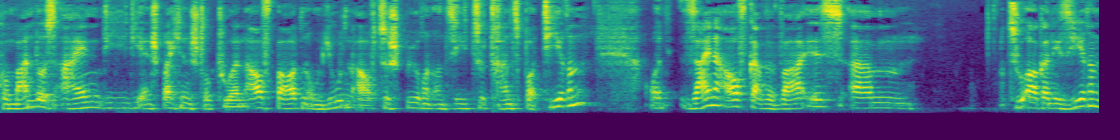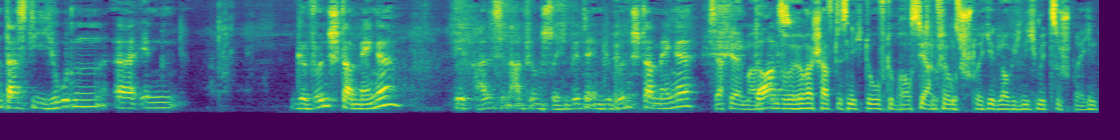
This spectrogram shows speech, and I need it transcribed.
Kommandos ein, die die entsprechenden Strukturen aufbauten, um Juden aufzuspüren und sie zu transportieren. Und seine Aufgabe war es, ähm, zu organisieren, dass die Juden äh, in gewünschter Menge, alles in Anführungsstrichen bitte, in gewünschter Menge. Ich sag ja immer, dort, unsere Hörerschaft ist nicht doof, du brauchst die Anführungsstriche, glaube ich, nicht mitzusprechen.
